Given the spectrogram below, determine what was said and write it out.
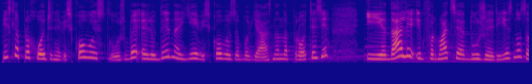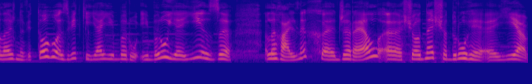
Після проходження військової служби людина є військово зобов'язана на протязі, і далі інформація дуже різна, залежно від того, звідки я її беру. І беру я її з легальних е, джерел, е, що одне, що друге е, є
